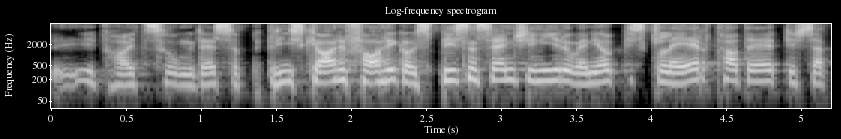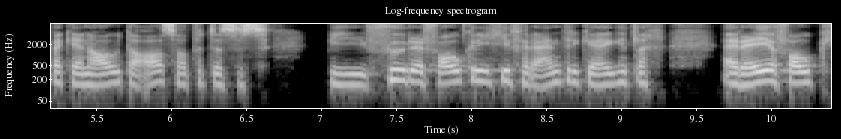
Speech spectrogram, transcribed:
Ich habe jetzt unterdessen 30 Jahre Erfahrung als Business Engineer und wenn ich etwas gelernt habe dort, ist es eben genau das, oder, dass es bei für erfolgreiche Veränderungen eigentlich eine Reihenfolge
